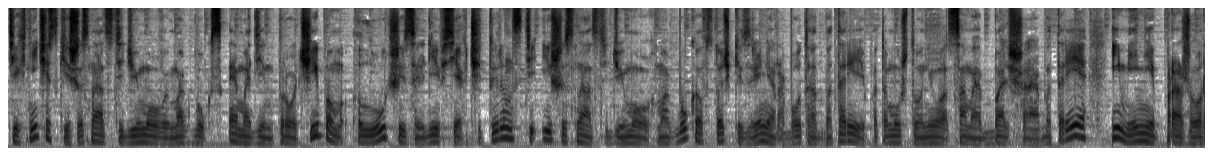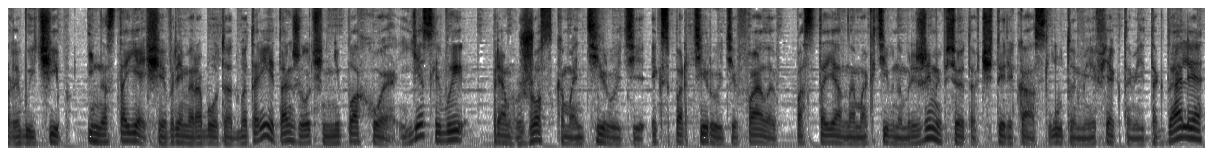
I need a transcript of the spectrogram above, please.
технически 16-дюймовый MacBook с M1 Pro чипом лучший среди всех 14 и 16-дюймовых MacBook с точки зрения работы от батареи, потому что у него самая большая батарея и менее прожорливый чип. И настоящее время работы от батареи также очень неплохое. Если вы прям жестко монтируете, экспортируете файлы в постоянном активном режиме, все это в 4К с лутами, эффектами и так далее,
